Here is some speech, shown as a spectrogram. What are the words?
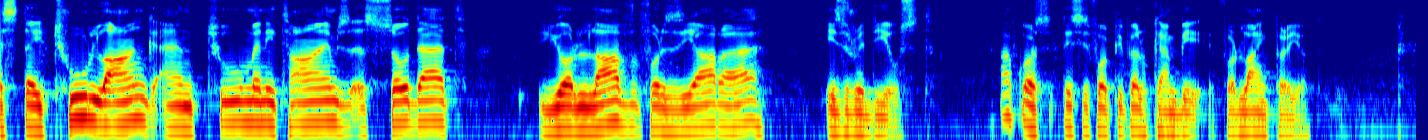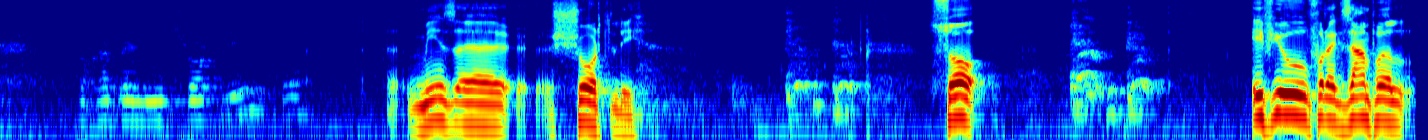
stay too long and too many times so that your love for ziyara is reduced. Of course, this is for people who can be for long period. So means shortly? Means uh, shortly. so if you, for example,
